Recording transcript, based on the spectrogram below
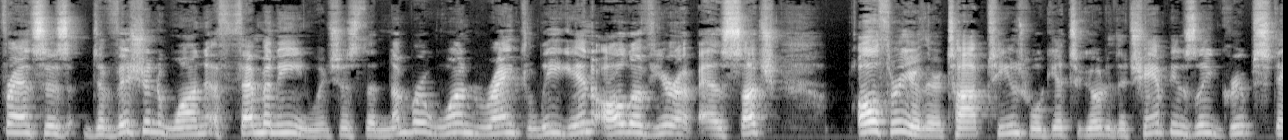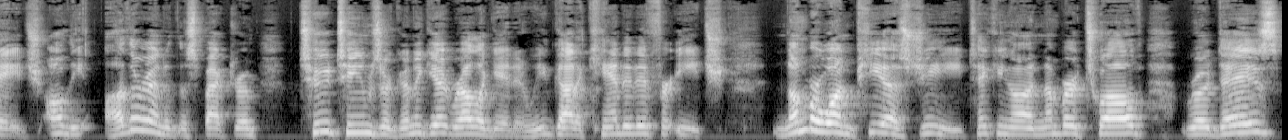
France's Division One Feminine, which is the number one ranked league in all of Europe. As such, all three of their top teams will get to go to the Champions League group stage. On the other end of the spectrum, two teams are going to get relegated. We've got a candidate for each. Number one, PSG, taking on number 12, Rodez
